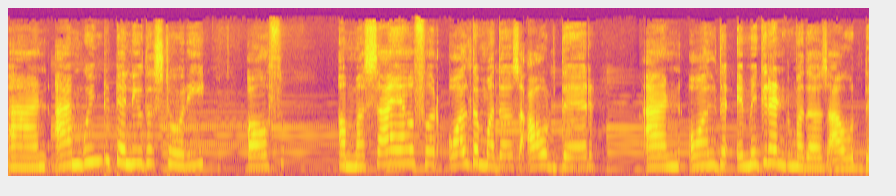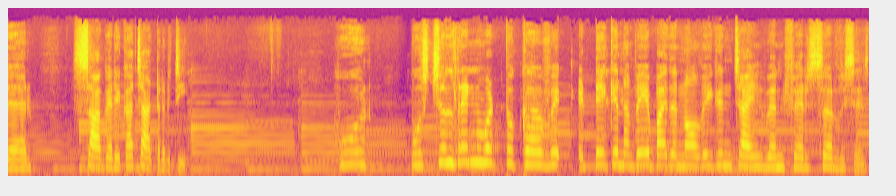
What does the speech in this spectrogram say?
and I am going to tell you the story of a messiah for all the mothers out there and all the immigrant mothers out there, Sagarika Chatterjee, who whose children were took away, taken away by the Norwegian Child Welfare Services.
